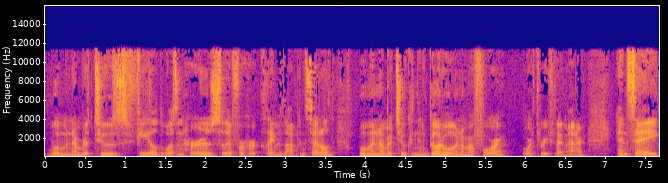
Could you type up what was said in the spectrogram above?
woman number two's field wasn't hers, so therefore her claim has not been settled, woman number two can then go to woman number four, or three for that matter, and say,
